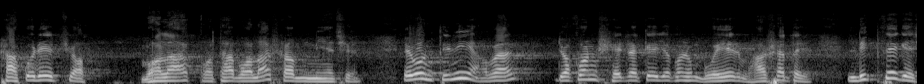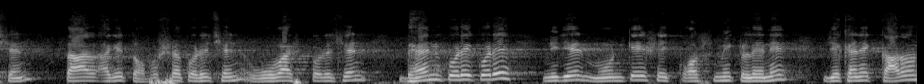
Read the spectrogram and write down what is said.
ঠাকুরের চক বলা, কথা বলা সব নিয়েছেন। এবং তিনি আবার যখন সেটাকে যখন বইয়ের ভাষাতে লিখতে গেছেন তার আগে তপস্যা করেছেন, উপবাস করেছেন, ধ্যান করে করে নিজের মনকে সেই কসমিক লেনে যেখানে কারণ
